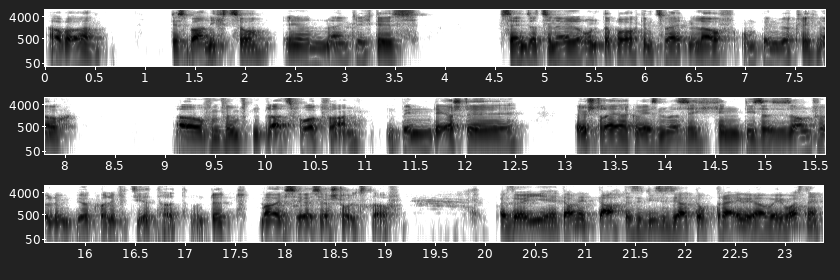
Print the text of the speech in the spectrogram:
Aber das war nicht so. Ich habe eigentlich das sensationell runtergebracht im zweiten Lauf und bin wirklich noch auf dem fünften Platz vorgefahren und bin der erste Österreicher gewesen, was sich in dieser Saison für Olympia qualifiziert hat. Und dort war ich sehr, sehr stolz drauf. Also ich hätte auch nicht gedacht, dass ich dieses Jahr Top 3 wäre, aber ich weiß nicht,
